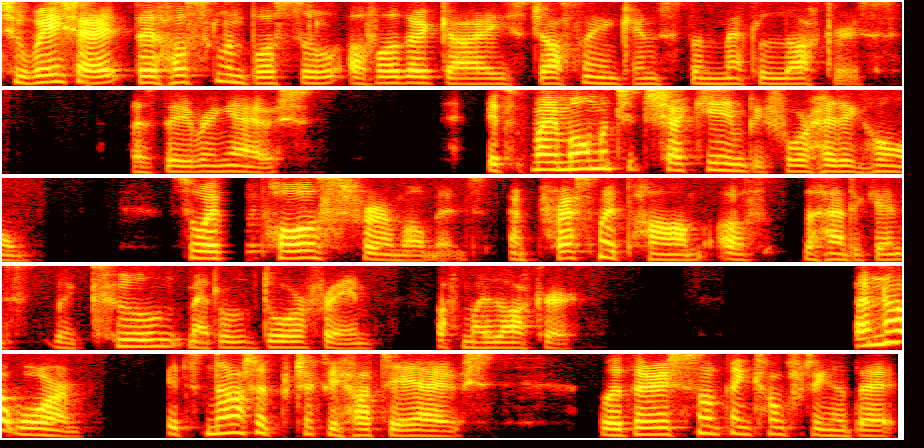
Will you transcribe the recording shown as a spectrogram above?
to wait out the hustle and bustle of other guys jostling against the metal lockers as they ring out. It's my moment to check in before heading home. So I pause for a moment and press my palm of the hand against the cool metal door frame of my locker. I'm not warm. It's not a particularly hot day out, but there is something comforting about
